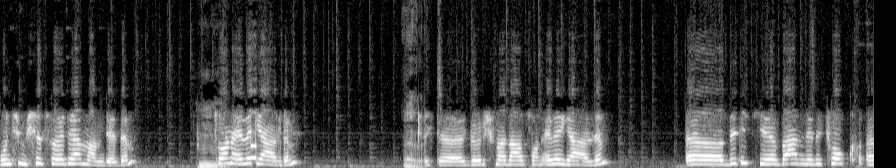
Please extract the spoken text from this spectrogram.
Bunun için bir şey söyleyemem dedim. Hmm. Sonra eve geldim. Evet. İşte görüşmeden sonra eve geldim. Ee, dedi ki ben dedi çok e,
